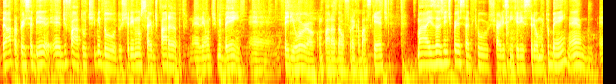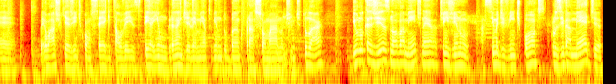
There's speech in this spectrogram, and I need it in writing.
dá pra perceber, é, de fato, o time do, do não serve de parâmetro, né? Ele é um time bem é, inferior ó, comparado ao Franca Basquete. Mas a gente percebe que o Charlie Sinker estreou muito bem, né? É, eu acho que a gente consegue, talvez, ter aí um grande elemento vindo do banco para somar no time titular. E o Lucas Dias, novamente, né, atingindo acima de 20 pontos. Inclusive, a média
